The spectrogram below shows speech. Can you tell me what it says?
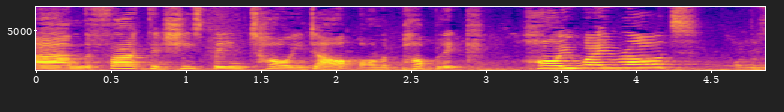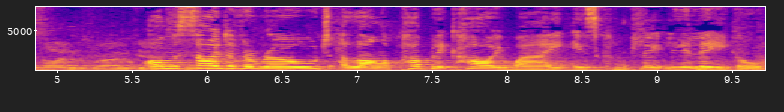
Um, the fact that she's been tied up on a public highway road, On the side of the road, yes. on the side of a road along a public highway, is completely illegal.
